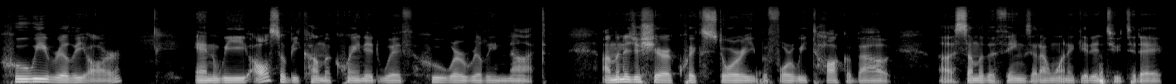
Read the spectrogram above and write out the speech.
who we really are. And we also become acquainted with who we're really not. I'm going to just share a quick story before we talk about uh, some of the things that I want to get into today.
